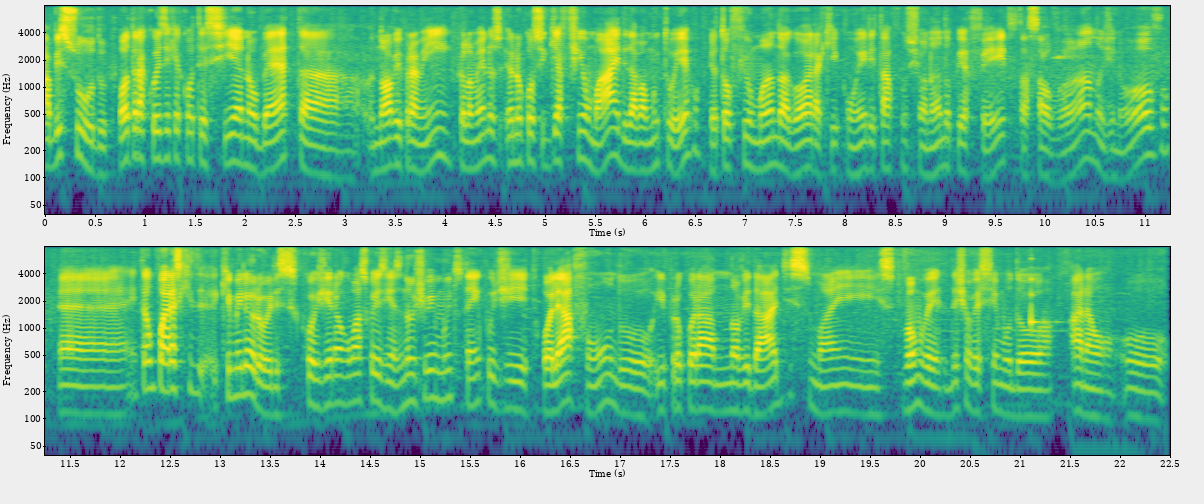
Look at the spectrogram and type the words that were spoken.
absurdo. Outra coisa que acontecia no beta 9 para mim, pelo menos eu não conseguia filmar, ele dava muito erro. Eu tô filmando agora aqui com ele, tá funcionando perfeito, tá salvando de novo. É, então parece que, que melhorou, eles corrigiram algumas coisinhas. Não tive muito tempo de olhar a fundo e procurar novidades, mas vamos ver, deixa eu ver se mudou. Ah não, o,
